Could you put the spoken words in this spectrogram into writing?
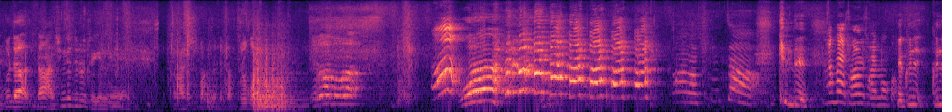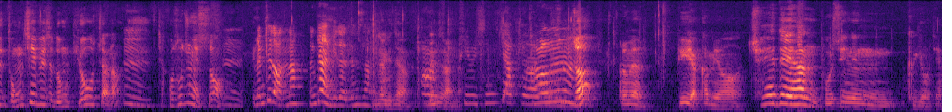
뭐 나나 안 챙겨드려도 되겠네. 아 씨발 안 되겠다 들고 와 일어나 먹어라 와. 아, 나 진짜. 근데 아 그냥 저를 잘 먹어. 야 근데 근데 덩치에 비해서 너무 귀여웠지 않아? 응. 자꾸 소중했어. 응. 냄새도 안 나. 굉장히 믿어 냄새 안 나. 괜찮아 괜찮아. 냄새 안 나. 비비 진짜 약해가지고. 음. 진짜? 그러면 비위 약하면 최대한 볼 수 있는 그게 어디야?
